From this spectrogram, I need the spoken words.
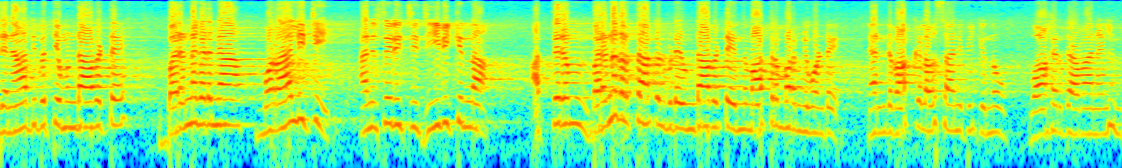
ജനാധിപത്യം ഉണ്ടാവട്ടെ ഭരണഘടന മൊറാലിറ്റി അനുസരിച്ച് ജീവിക്കുന്ന അത്തരം ഭരണകർത്താക്കൾ ഇവിടെ ഉണ്ടാവട്ടെ എന്ന് മാത്രം പറഞ്ഞുകൊണ്ട് ഞാൻ എന്റെ വാക്കുകൾ അവസാനിപ്പിക്കുന്നു. വാഹിർ ദാവാനും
